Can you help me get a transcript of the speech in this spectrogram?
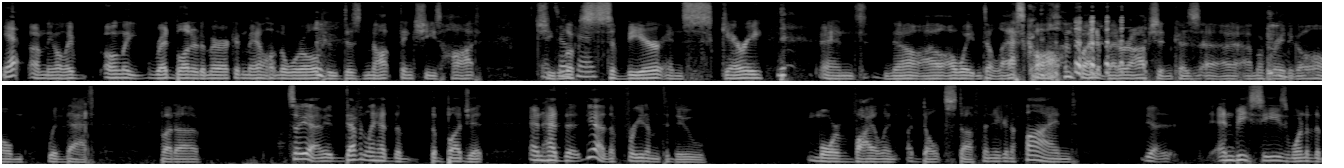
Yep. I'm the only only red-blooded American male in the world who does not think she's hot. She It's looks okay. severe and scary. And no, I'll, I'll wait until last call and find a better option because uh, I'm afraid to go home with that. But uh, so yeah, I mean, it definitely had the the budget and had the yeah the freedom to do more violent adult stuff than you're going to find. Yeah, NBC's one of the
